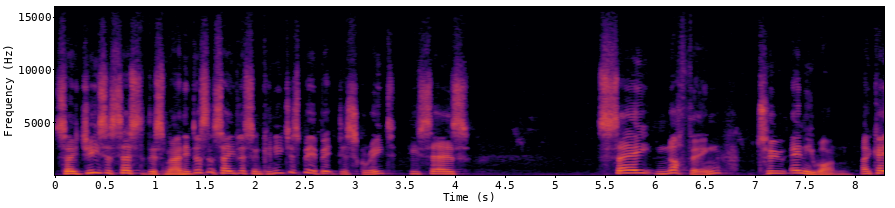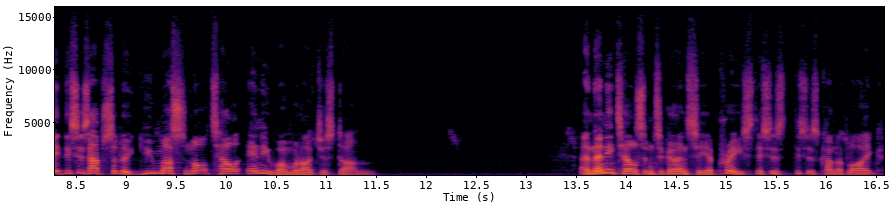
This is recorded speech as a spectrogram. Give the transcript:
So Jesus says to this man, He doesn't say, Listen, can you just be a bit discreet? He says, Say nothing to anyone. Okay, this is absolute. You must not tell anyone what I've just done. And then he tells him to go and see a priest. This is, this is kind of like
